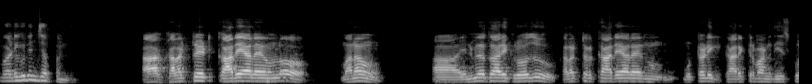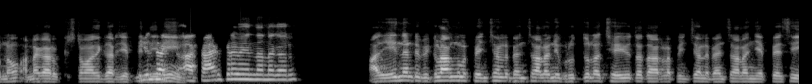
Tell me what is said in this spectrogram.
వాటి గురించి చెప్పండి. ఆ కలెక్టరేట్ కార్యాలయంలో మనం ఎనిమిదో తారీఖు రోజు కలెక్టర్ కార్యాలయం ముట్టడికి కార్యక్రమాన్ని తీసుకున్నాం. అన్నగారు కృష్ణమాది గారు చెప్పింది ఆ కార్యక్రమం ఏంది అన్నగారు? అది ఏంటంటే వికలాంగుల పెన్షన్లు పెంచాలని వృద్ధుల చేయూతదారుల పెన్షన్లు పెంచాలని చెప్పేసి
